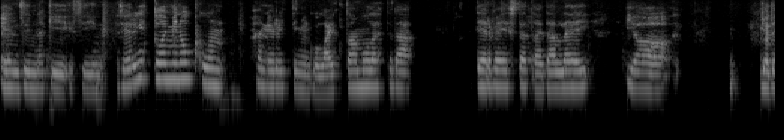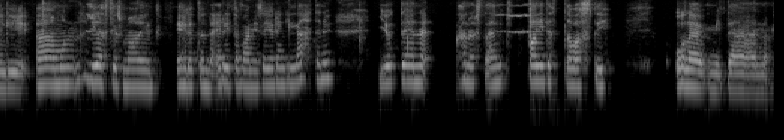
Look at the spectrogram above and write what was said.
ensinnäkin siinä se ei toiminut, kun hän yritti niin kuin, laittaa mulle tätä terveistä tai tälleen. Ja jotenkin ää, mun viesti, jos mä olin ehdottanut eri tavalla, niin se ei jotenkin lähtenyt. Joten hänestä ei nyt valitettavasti ole mitään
